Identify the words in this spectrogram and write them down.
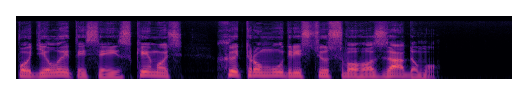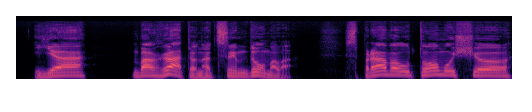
поділитися із кимось хитромудрістю свого задуму. Я багато над цим думала. Справа у тому, що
